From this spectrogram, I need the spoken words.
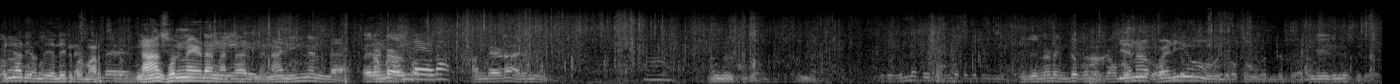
பின்னாடி வந்து எல்லைட்டு போய் மறைச்சிடும் நான் சொன்ன இடம் நல்லா இருந்தேன் நான் நின்னல அந்த இடம். அந்த இடம் அருமை. இது என்னன்னா இந்த பக்கம் ஏன்னா வழியும் இந்த பக்கம் வந்துட்டு அங்கே எதுவுமே தெரியாது.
